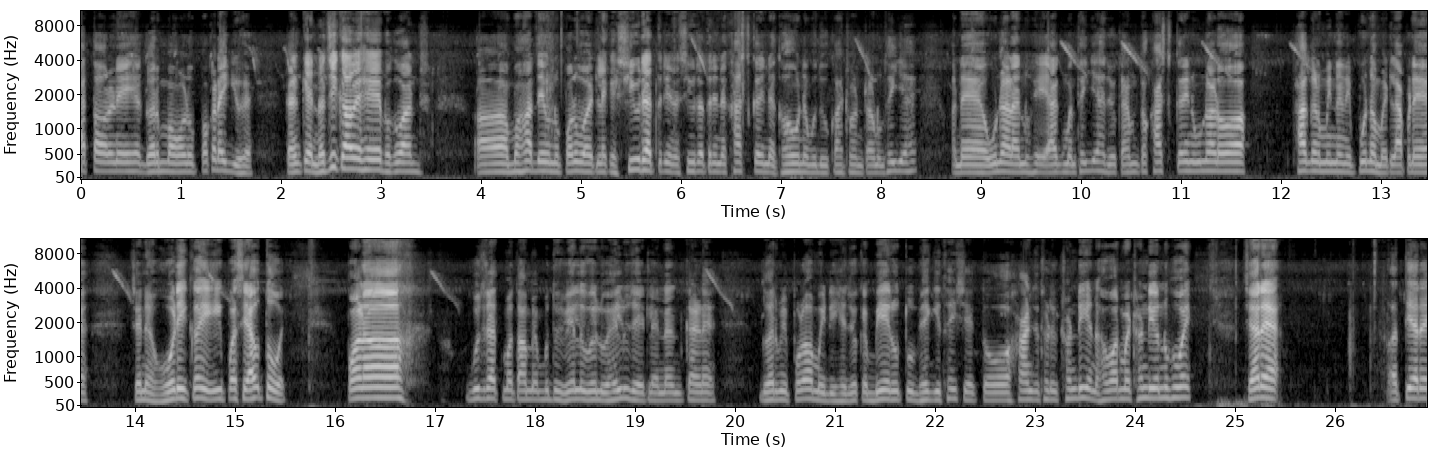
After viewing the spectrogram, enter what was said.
વાતાવરણ એ ગરમાવાળું પકડાઈ ગયું છે. કારણ કે નજીક આવે છે ભગવાન મહાદેવનું પર્વ એટલે કે શિવરાત્રી અને શિવરાત્રીને ખાસ કરીને ઘઉં ને બધું કાઢવાનું ટાણું થઈ જાય અને ઉનાળાનું એ આગમન થઈ જાય જો કે આમ તો ખાસ કરીને ઉનાળો ફાગણ મહિનાની પૂનમ એટલે આપણે જેને હોળી કહી એ પછી આવતો હોય. પણ ગુજરાતમાં તો અમે બધું વહેલું વહેલું હેલું જાય એટલે એના કારણે ગરમી પડવા માંડી છે. જો કે બે ઋતુ ભેગી થઈ છે. તો સાંજે થોડીક ઠંડી અને હવારમાં ઠંડી અનુભવાય. જ્યારે અત્યારે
